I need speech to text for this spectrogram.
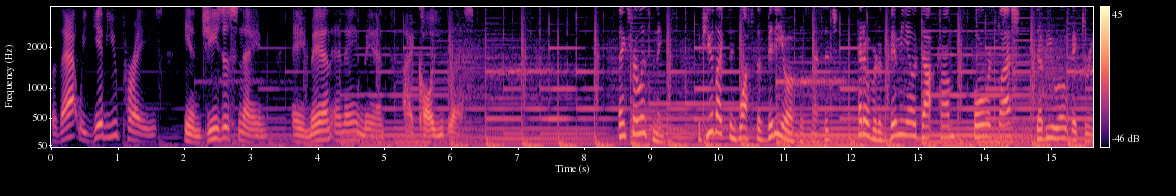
For that we give you praise. In Jesus' name, amen and amen. I call you blessed. Thanks for listening. If you'd like to watch the video of this message, head over to vimeo.com forward slash WO Victory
